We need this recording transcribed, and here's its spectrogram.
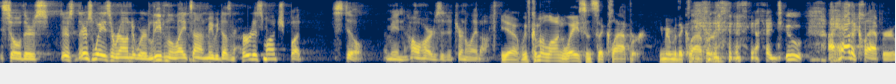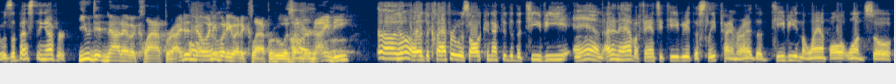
so there's there's there's ways around it where leaving the lights on maybe doesn't hurt as much, but still, I mean, how hard is it to turn a light off? Yeah, we've come a long way since the clapper. You remember the clapper? I do. I had a clapper. It was the best thing ever. You did not have a clapper. I didn't oh, know anybody who had a clapper who was uh, under 90. Oh no, uh, the clapper was all connected to the TV, and I didn't have a fancy TV at the sleep timer. I had the TV and the lamp all at once. So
